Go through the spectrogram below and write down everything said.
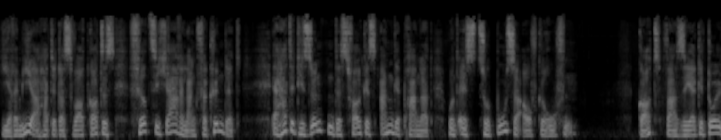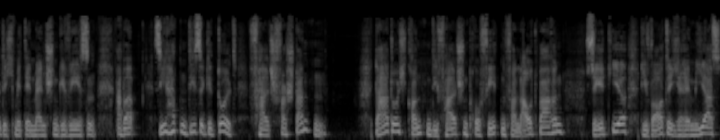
Jeremia hatte das Wort Gottes 40 Jahre lang verkündet. Er hatte die Sünden des Volkes angeprangert und es zur Buße aufgerufen. Gott war sehr geduldig mit den Menschen gewesen, aber sie hatten diese Geduld falsch verstanden. Dadurch konnten die falschen Propheten verlautbaren, seht ihr, die Worte Jeremias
